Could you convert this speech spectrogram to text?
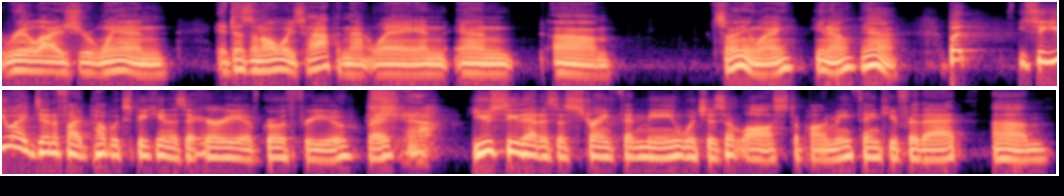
realize your win. It doesn't always happen that way. And, and, um, so anyway, you know, yeah. But so you identified public speaking as an area of growth for you, right? Yeah. You see that as a strength in me, which isn't lost upon me. Thank you for that. Um,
